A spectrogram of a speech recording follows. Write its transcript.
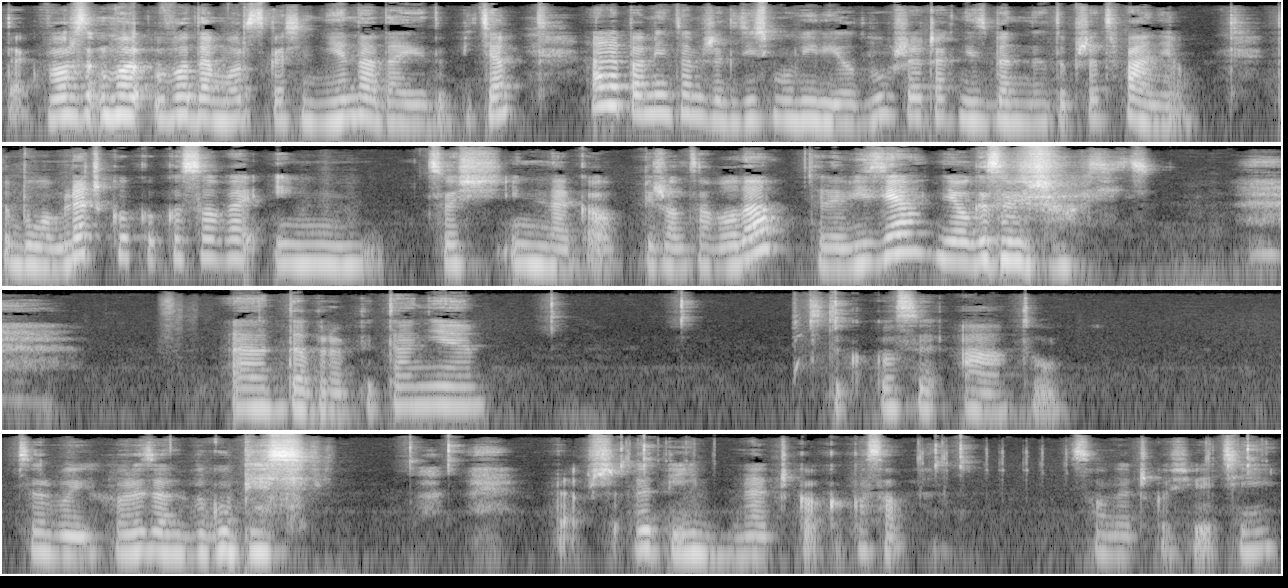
Tak, wor- mo- woda morska się nie nadaje do picia, ale pamiętam, że gdzieś mówili o dwóch rzeczach niezbędnych do przetrwania. To było mleczko kokosowe i coś innego. Bieżąca woda? Telewizja? Nie mogę sobie przypomnieć. E, dobra, pytanie. Czy te kokosy... A, tu. Obserwuj horyzont, wygłupię się. Dobrze, wypij mleczko kokosowe. Słoneczko świeci.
